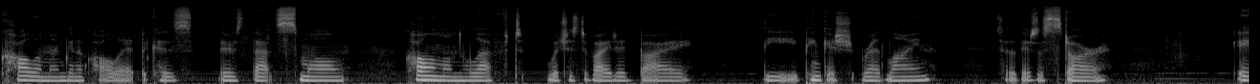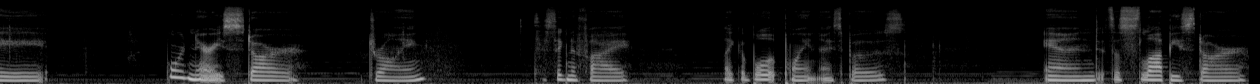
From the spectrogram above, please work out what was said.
column, I'm going to call it because there's that small column on the left which is divided by the pinkish red line. So there's a star. A ordinary star drawing to signify like a bullet point, I suppose. And it's a sloppy star,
